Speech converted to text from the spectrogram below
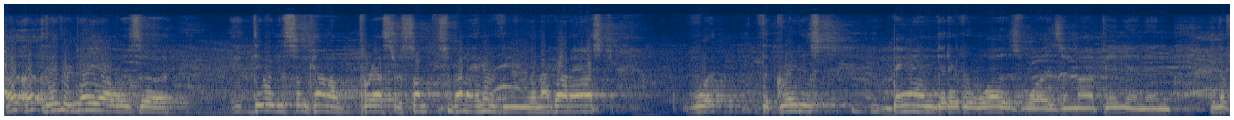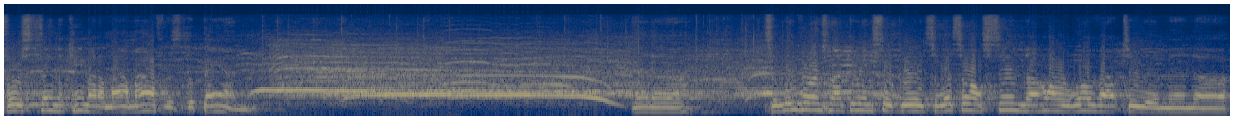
Uh, uh, the other day I was uh, doing some kind of press or some, some kind of interview, and I got asked what the greatest band that ever was was, in my opinion. And, and the first thing that came out of my mouth was the band. And uh, so Levon's not doing so good, so let's all send all our love out to him. And uh,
